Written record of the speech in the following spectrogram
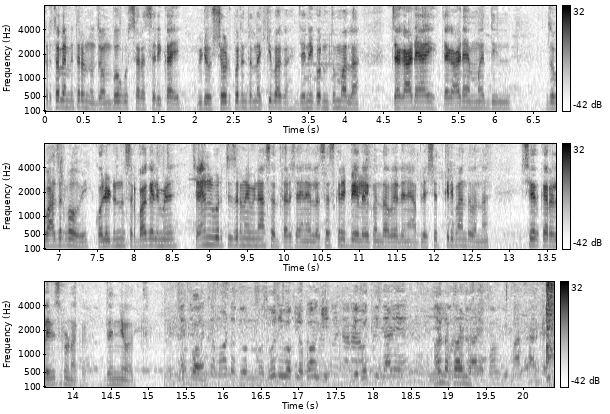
तर चला मित्रांनो जाऊन बघू सरासरी काय व्हिडिओ शेवटपर्यंत नक्की बघा. जेणेकरून तुम्हाला ज्या गाड्या आहे त्या गाड्यांमधील जो बाजारभाव आहे क्वालिटीनुसार बघायला मिळेल. चॅनलवरती जर नवीन असेल तर चॅनलला सबस्क्राईब बेल ऐकून दाबायला आणि आपल्या शेतकरी बांधवांना शेअर करायला विसरू नका. धन्यवाद. दोन्ही वकलं पाहून घे हे बत्तीस माल सारखा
